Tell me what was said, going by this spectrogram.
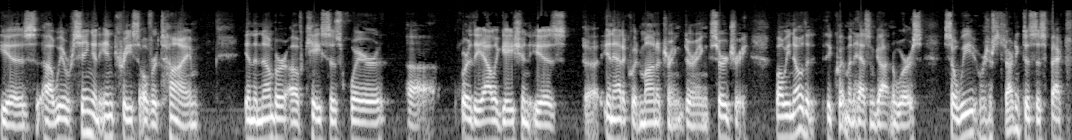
is uh, we were seeing an increase over time in the number of cases where uh, where the allegation is uh, inadequate monitoring during surgery. Well, we know that the equipment hasn't gotten worse, so we were starting to suspect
